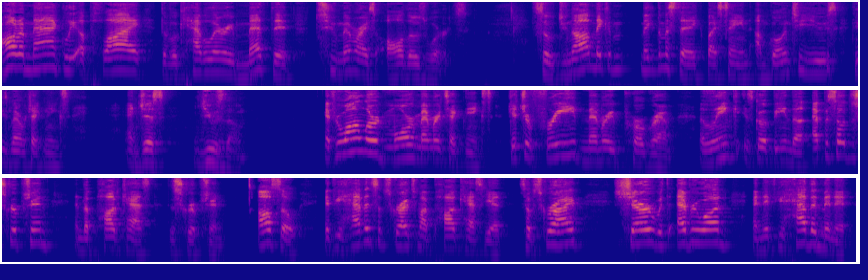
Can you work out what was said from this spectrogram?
automatically apply the vocabulary method to memorize all those words. So do not make, make the mistake by saying, I'm going to use these memory techniques and just use them. If you want to learn more memory techniques, get your free memory program. A link is going to be in the episode description and the podcast description. Also, if you haven't subscribed to my podcast yet, subscribe, share it with everyone, and if you have a minute,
